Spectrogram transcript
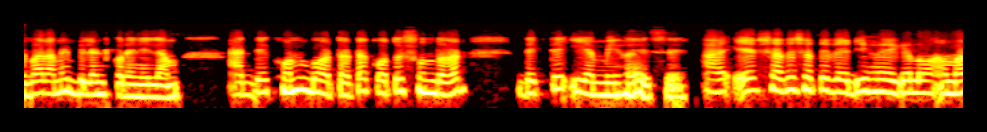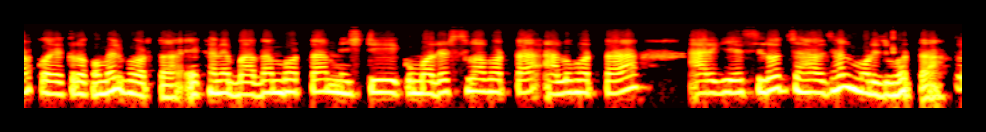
এবার আমি ব্লেন্ড করে নিলাম। আর দেখুন, ভর্তাটা কত সুন্দর। দেখতে ইয়াম্মি হয়েছে। আর এর সাথে সাথে রেডি হয়ে গেল আমার কয়েক রকমের ভর্তা। এখানে বাদাম ভর্তা, মিষ্টি কুমারের ছোলা ভর্তা, আলু ভর্তা, আর গিয়েছিল ঝাল ঝাল মরিচ ভর্তা। তো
